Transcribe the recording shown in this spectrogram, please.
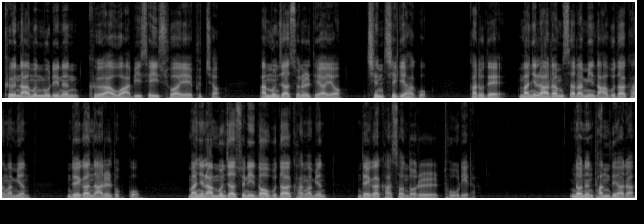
그 남은 무리는 그 아우 아비세의 수하에 붙여 암몬 자손을 대하여 진치게 하고 가로되 만일 아람 사람이 나보다 강하면 뇌가 나를 돕고 만일 암몬 자손이 너보다 강하면 내가 가서 너를 도우리라. 너는 담대하라.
